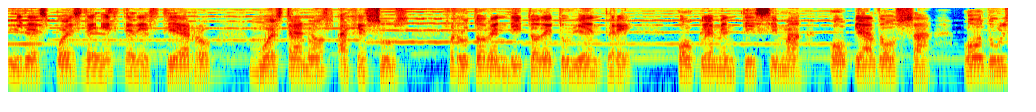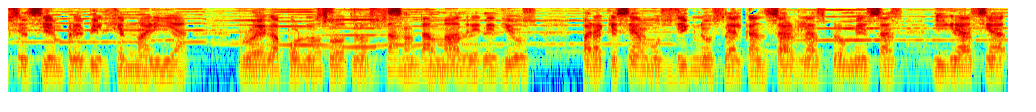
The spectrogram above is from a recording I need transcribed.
y después de este destierro, muéstranos a Jesús, fruto bendito de tu vientre, oh clementísima, oh piadosa, oh dulce siempre Virgen María, ruega por nosotros, Santa Madre de Dios, para que seamos dignos de alcanzar las promesas y gracia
